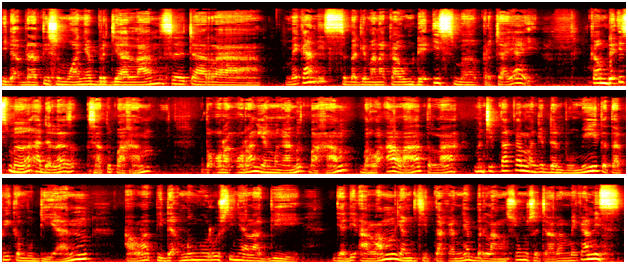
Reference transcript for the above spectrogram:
tidak berarti semuanya berjalan secara mekanis sebagaimana kaum deisme percayai. Kaum deisme adalah satu paham atau orang-orang yang menganut paham bahwa Allah telah menciptakan langit dan bumi tetapi kemudian Allah tidak mengurusinya lagi. Jadi alam yang diciptakannya berlangsung secara mekanis.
